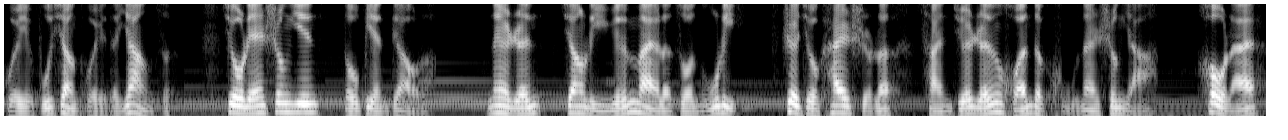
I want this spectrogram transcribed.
鬼不像鬼的样子，就连声音都变掉了。那人将李云卖了做奴隶，这就开始了惨绝人寰的苦难生涯。后来，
